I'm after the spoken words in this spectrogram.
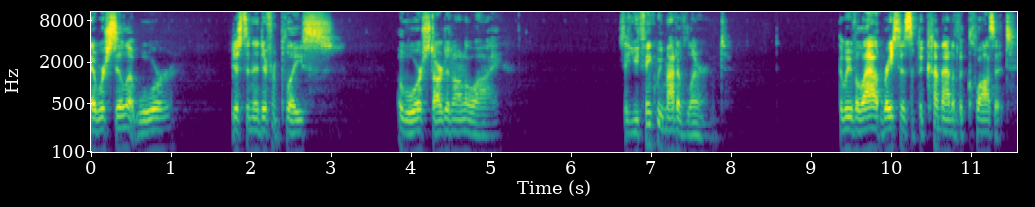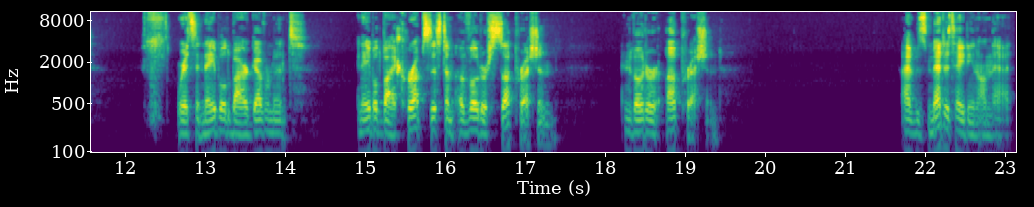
That we're still at war, just in a different place. A war started on a lie. So you think we might have learned that we've allowed racism to come out of the closet, where it's enabled by our government enabled by a corrupt system of voter suppression and voter oppression. I was meditating on that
